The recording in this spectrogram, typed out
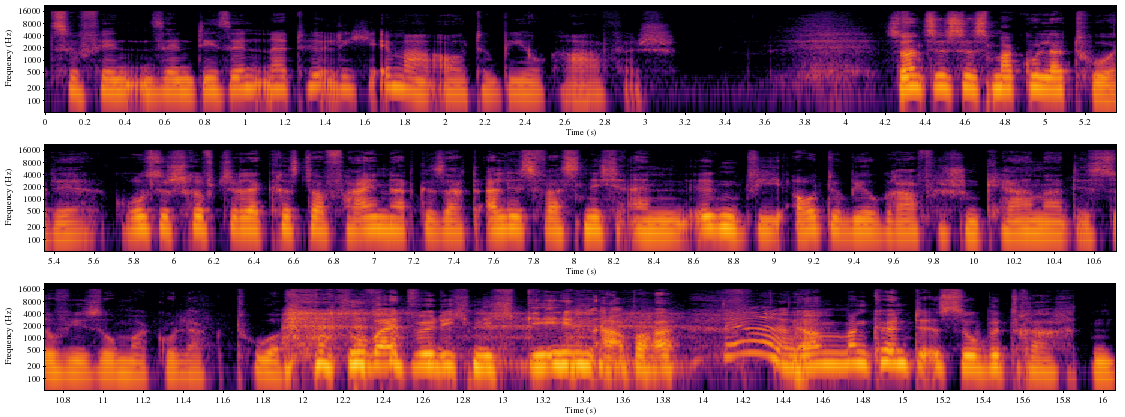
zu finden sind, die sind natürlich immer autobiografisch. Sonst ist es Makulatur. Der große Schriftsteller Christoph Hein hat gesagt, alles, was nicht einen irgendwie autobiografischen Kern hat, ist sowieso Makulatur. So weit würde ich nicht gehen, aber ja. ja, man könnte es so betrachten.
